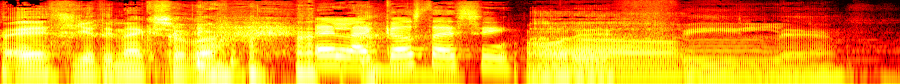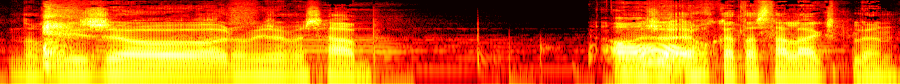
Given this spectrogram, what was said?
Έτσι για την έξοδο. Έλα, Κώστα, εσύ. Ωραία, Α. φίλε. Νομίζω, νομίζω είμαι sub. Ω. Νομίζω έχω κατασταλάξει πλέον.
